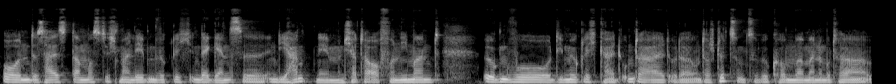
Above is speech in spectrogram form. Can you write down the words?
Und das heißt, da musste ich mein Leben wirklich in der Gänze in die Hand nehmen. Und ich hatte auch von niemand irgendwo die Möglichkeit, Unterhalt oder Unterstützung zu bekommen, weil meine Mutter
